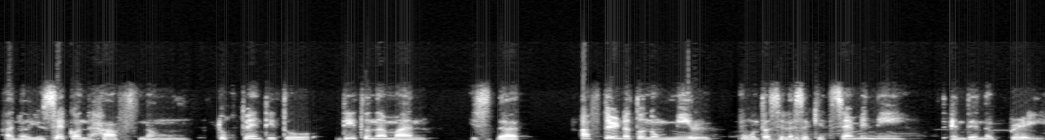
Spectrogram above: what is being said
ano, yung second half ng Luke 22, dito naman is that after na to nung meal, pumunta sila sa Gethsemane and then na-pray.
